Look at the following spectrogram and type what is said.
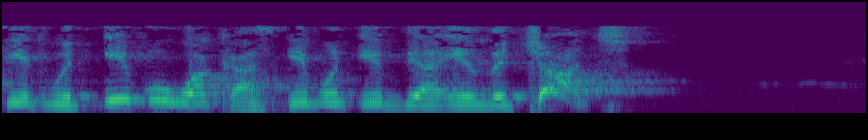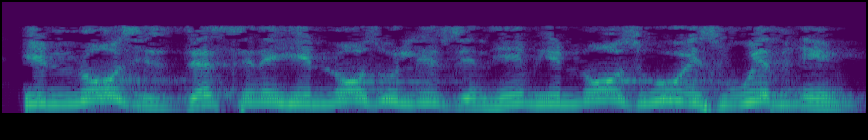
sit with evil workers, even if they are in the church. He knows his destiny. He knows who lives in him. He knows who is with him.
